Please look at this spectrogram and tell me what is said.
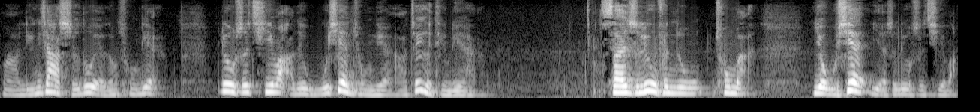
啊，零下十度也能充电，六十七瓦的无线充电啊，这个挺厉害。三十六分钟充满，有线也是六十七瓦。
